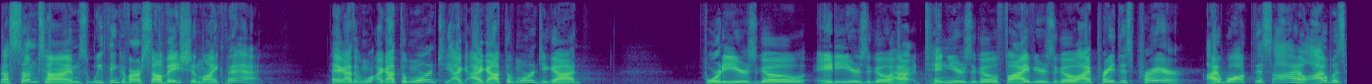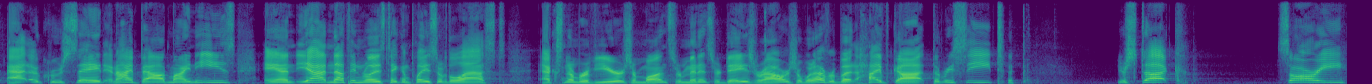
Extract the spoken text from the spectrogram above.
Now, sometimes we think of our salvation like that. Hey, I got the, I got the warranty. I, I got the warranty, God. 40 years ago, 80 years ago, 10 years ago, five years ago, I prayed this prayer. I walked this aisle. I was at a crusade and I bowed my knees. And yeah, nothing really has taken place over the last X number of years or months or minutes or days or hours or whatever, but I've got the receipt. You're stuck. Sorry,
